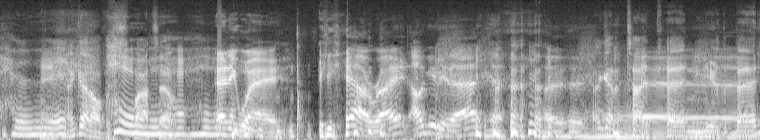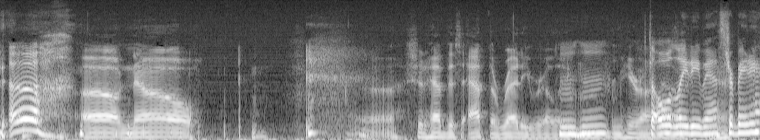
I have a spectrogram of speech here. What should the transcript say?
Hey, I got all the spots out. Anyway, yeah, right. I'll give you that. I got a Tide pen near the bed. Oh no. Uh, should have this at the ready, really, from here on. The old out. lady masturbating.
